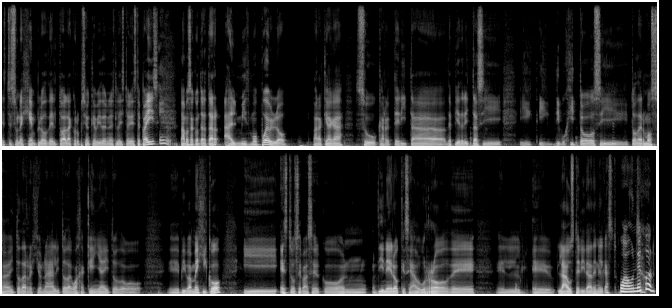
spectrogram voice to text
este es un ejemplo de toda la corrupción que ha habido en la historia de este país. Vamos a contratar al mismo pueblo para que haga su carreterita de piedritas y, y- y dibujitos y toda hermosa y toda regional y toda oaxaqueña y todo eh, Viva México. Y esto se va a hacer con dinero que se ahorró de el, eh, la austeridad en el gasto. O aún mejor,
